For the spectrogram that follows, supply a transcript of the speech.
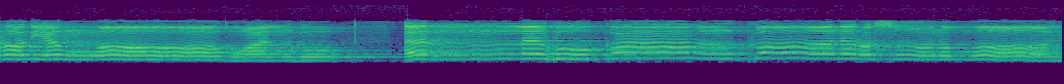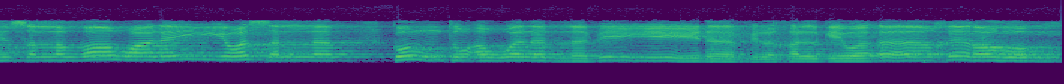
رضي الله عنه أنه قال قال رسول الله صلى الله عليه وسلم كنت أول النبيين في الخلق وآخرهم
